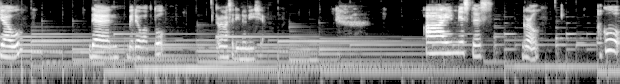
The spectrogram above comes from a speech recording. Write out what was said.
jauh dan beda waktu, tapi masih di Indonesia. I miss this girl. Aku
